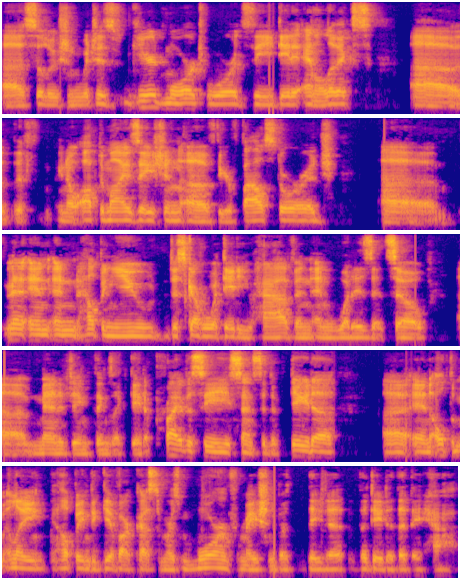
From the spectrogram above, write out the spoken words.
uh, solution, which is geared more towards the data analytics, uh, the you know optimization of your file storage, uh, and and helping you discover what data you have and and what is it. So uh, managing things like data privacy, sensitive data. Uh, and ultimately helping to give our customers more information about data, the data that they have.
